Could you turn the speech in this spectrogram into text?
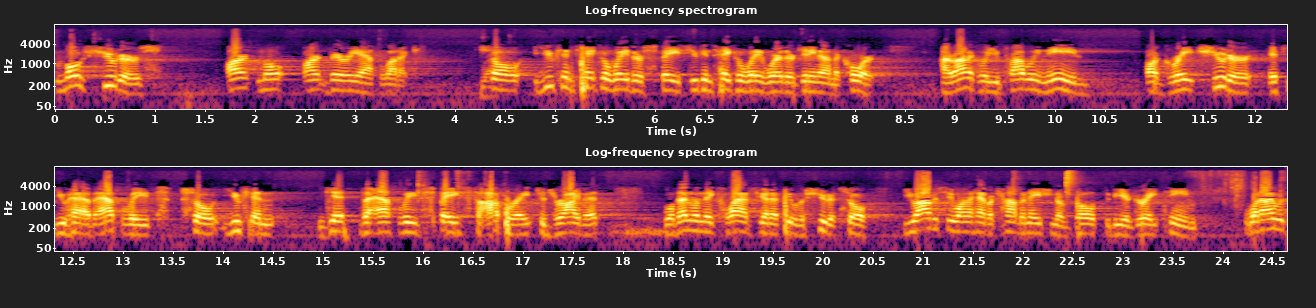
most shooters aren't mo- aren't very athletic. So you can take away their space. You can take away where they're getting on the court. Ironically, you probably need a great shooter if you have athletes, so you can get the athlete's space to operate to drive it. Well, then when they collapse, you got to have people to shoot it. So you obviously want to have a combination of both to be a great team. What I would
